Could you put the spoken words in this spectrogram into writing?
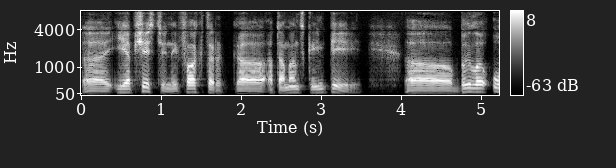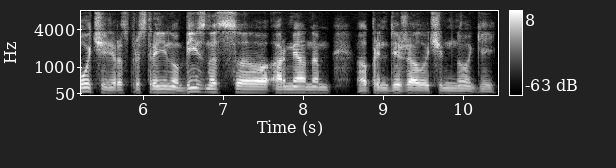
э, и общественный фактор э, Атаманской империи. Э, было очень распространено бизнес армянам, принадлежал очень многие.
